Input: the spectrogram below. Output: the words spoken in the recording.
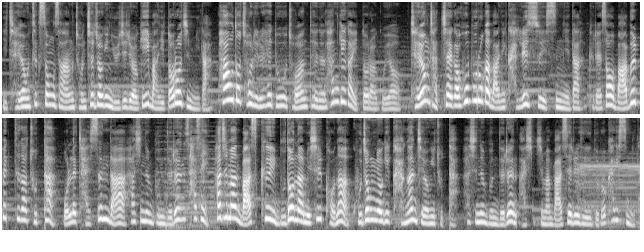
이 제형 특성상 전체적인 유지력이 많이 떨어집니다. 파우더 처리를 해도 저한테는 한계가 있더라고요. 제형 자체가 호불호가 많이 갈릴 수 있습니다. 그래서 마블 팩트가 좋다, 원래 잘 쓴다 하시는 분들은 사세. 하지만 마스크의 묻어남이 싫거나 고정력이 강한 제형이 좋다 하시는 분들은 아쉽지만 마세를 드리도록 하겠습니다.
